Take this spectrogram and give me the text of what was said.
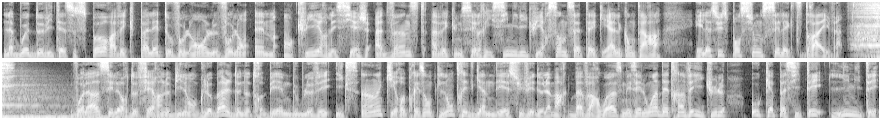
la boîte de vitesse sport avec palette au volant, le volant M en cuir, les sièges Advanced avec une sellerie simili-cuir Sensatec et Alcantara et la suspension Select Drive. Voilà, c'est l'heure de faire le bilan global de notre BMW X1 qui représente l'entrée de gamme des SUV de la marque bavaroise mais est loin d'être un véhicule aux capacités limitées.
